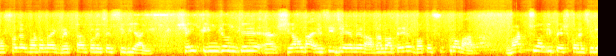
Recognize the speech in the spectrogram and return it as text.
ধর্ষণের ঘটনায় গ্রেপ্তার করেছে সিবিআই, সেই তিনজনকে শিয়ালদা এসিজেএম এর আদালতে গত শুক্রবার ভার্চুয়ালি পেশ করেছিল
